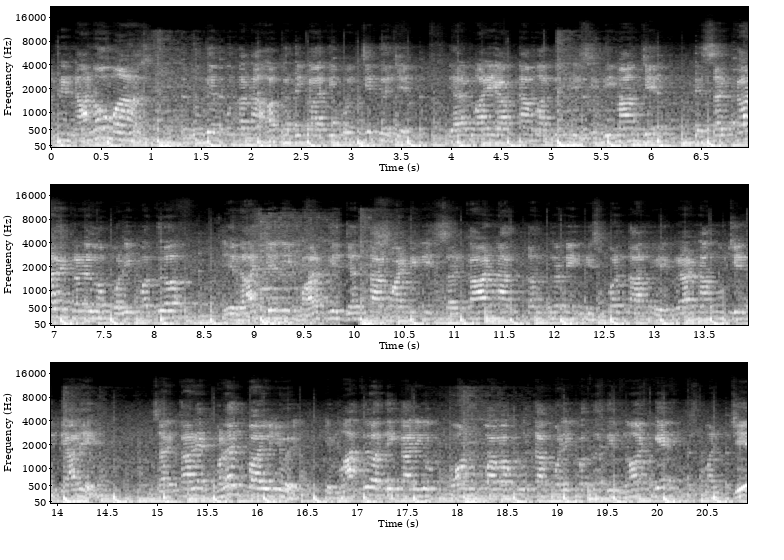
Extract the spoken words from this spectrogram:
અને નાનો માણસ પોતે પોતાના હક અધિકારથી વંચિત છે. ત્યારે મારી આપના માધ્યમથી સીધી માંગ છે કે સરકારે કરેલો પરિપત્ર એ રાજ્યની ભારતીય જનતા પાર્ટીની સરકારના તંત્રની નિષ્ફળતાનું એકરારનામું છે. ત્યારે સરકારે ફરજ પાડવી જોઈએ કે માત્ર અધિકારીઓ ફોન ઉપાડવા પૂરતા પરિપત્રથી ન અટકે, પણ જે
